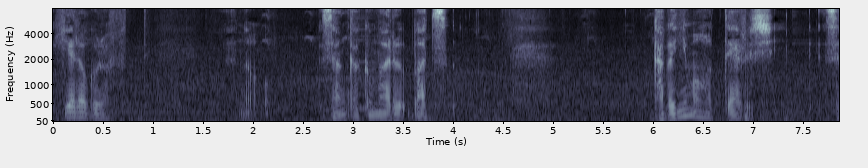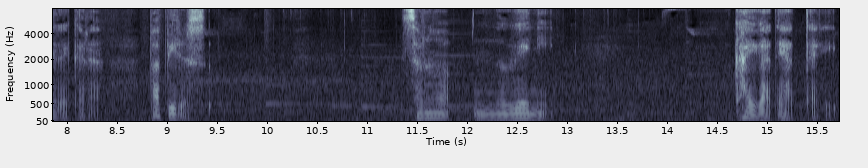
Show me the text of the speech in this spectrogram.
ヒエログラフってあの三角丸×壁にも彫ってあるしそれからパピルス。その上に絵画であったり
